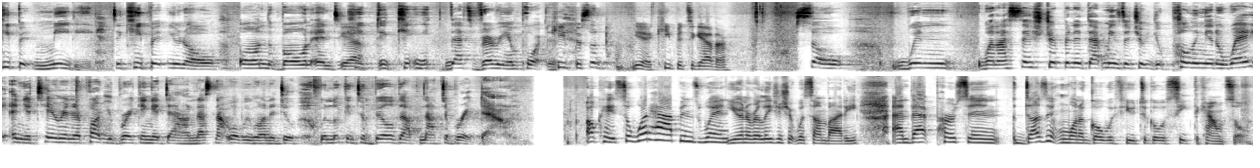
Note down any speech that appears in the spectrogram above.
keep it meaty to keep it you know on the bone and to Yeah. keep, to keep that's very important Keep the so yeah, keep it together. so when when I say stripping it, that means that you're you're pulling it away and you're tearing it apart. You're breaking it down. That's not what we want to do. We're looking to build up, not to break down. Okay, so what happens when you're in a relationship with somebody and that person doesn't want to go with you to go seek the counsel?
